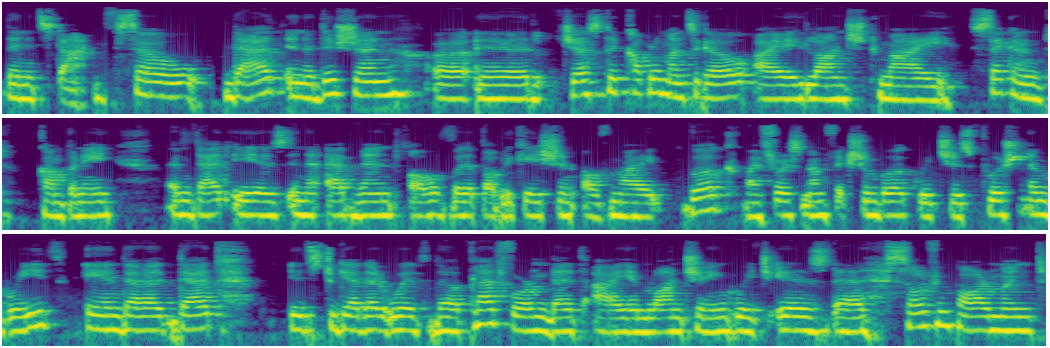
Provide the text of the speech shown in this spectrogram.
then it's time. So that in addition, uh, uh, just a couple of months ago, I launched my second company. And that is in the advent of the publication of my book, my first nonfiction book, which is Push and Breathe. And uh, that is together with the platform that I am launching, which is the self empowerment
